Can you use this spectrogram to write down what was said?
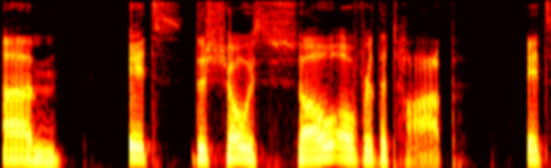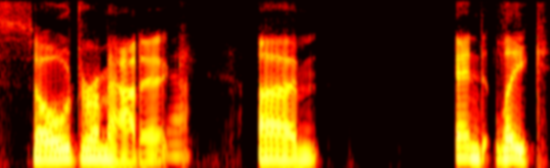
Um, it's the show is so over the top. It's so dramatic. Yeah. Um, and like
